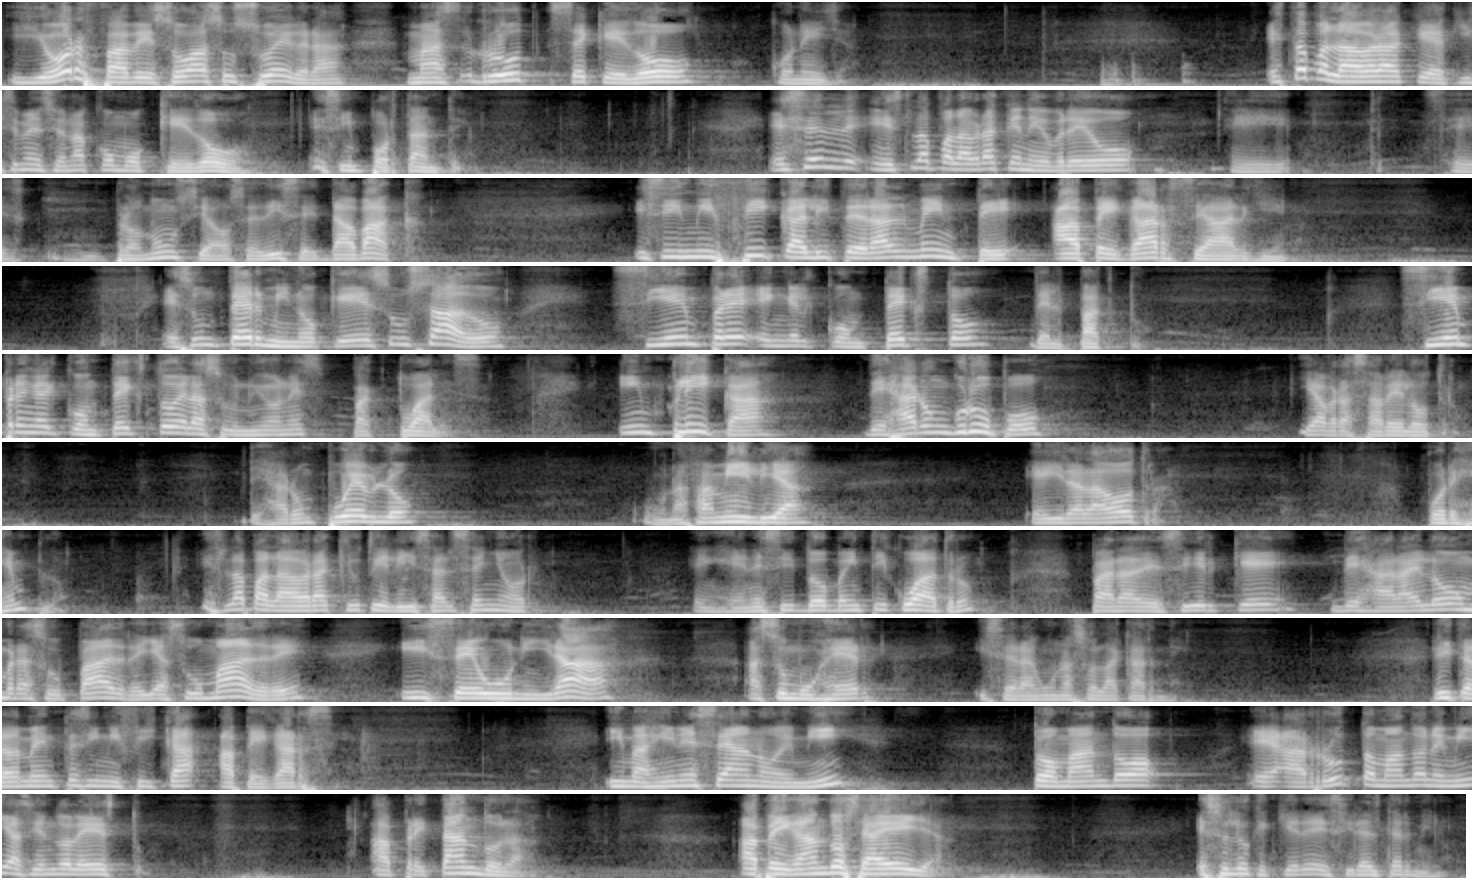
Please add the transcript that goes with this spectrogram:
Y Orfa besó a su suegra, mas Ruth se quedó con ella. Esta palabra que aquí se menciona como quedó es importante. Es, es la palabra que en hebreo eh, se pronuncia o se dice dabak y significa literalmente apegarse a alguien. Es un término que es usado siempre en el contexto del pacto siempre en el contexto de las uniones pactuales. Implica dejar un grupo y abrazar el otro. Dejar un pueblo, una familia e ir a la otra. Por ejemplo, es la palabra que utiliza el Señor en Génesis 2.24 para decir que dejará el hombre a su padre y a su madre y se unirá a su mujer y serán una sola carne literalmente significa apegarse. Imagínese a Noemí tomando, eh, a Ruth tomando a Noemí y haciéndole esto, apretándola, apegándose a ella. Eso es lo que quiere decir el término.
